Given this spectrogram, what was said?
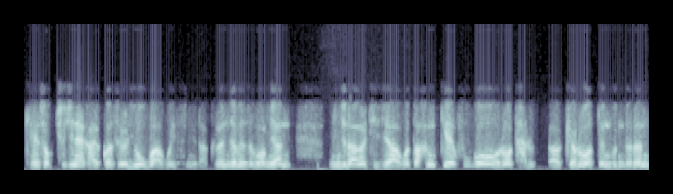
계속 추진해 갈 것을 요구하고 있습니다. 그런 점에서 보면 민주당을 지지하고 또 함께 후보로 다루, 어, 겨루었던 분들은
